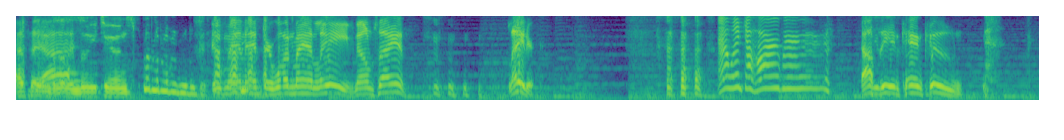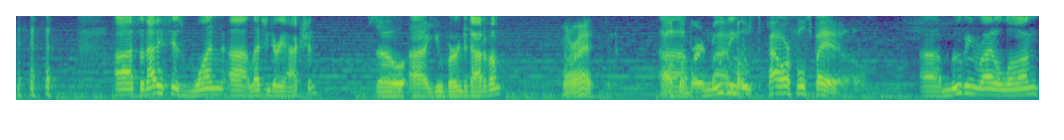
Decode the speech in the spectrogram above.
As I say, doing the ah, little Looney Tunes. Blah, blah, blah, blah, blah, blah. two man enter, one man leave. Know what I'm saying? Later. I went to Harvard. I'll see you in Cancun. Uh, so that is his one uh, legendary action. So uh, you burned it out of him. All right. I also Uh, burned my most powerful spell. uh, moving right along,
